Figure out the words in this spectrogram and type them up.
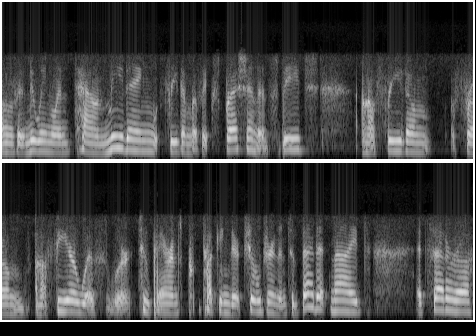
of a New England town meeting, freedom of expression and speech, uh, freedom from uh, fear was were two parents tucking their children into bed at night, etc.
